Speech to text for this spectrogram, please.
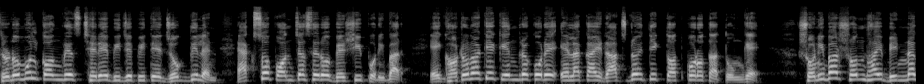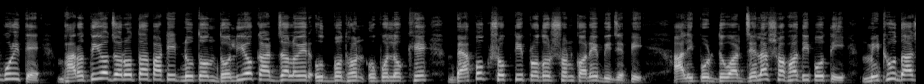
তৃণমূল কংগ্রেস ছেড়ে বিজেপিতে যোগ দিলেন একশো পঞ্চাশেরও বেশি পরিবার। এই ঘটনাকে কেন্দ্র করে এলাকায় রাজনৈতিক তৎপরতা তুঙ্গে। শনিবার সন্ধ্যায় বিন্নাগুড়িতে ভারতীয় জনতা পার্টির নতুন দলীয় কার্যালয়ের উদ্বোধন উপলক্ষে ব্যাপক শক্তি প্রদর্শন করে বিজেপি। আলিপুরদুয়ার জেলা সভাধিপতি মিঠু দাস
